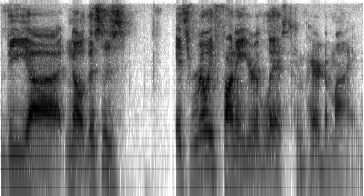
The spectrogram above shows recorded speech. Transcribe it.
the uh, no, this is. It's really funny your list compared to mine.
